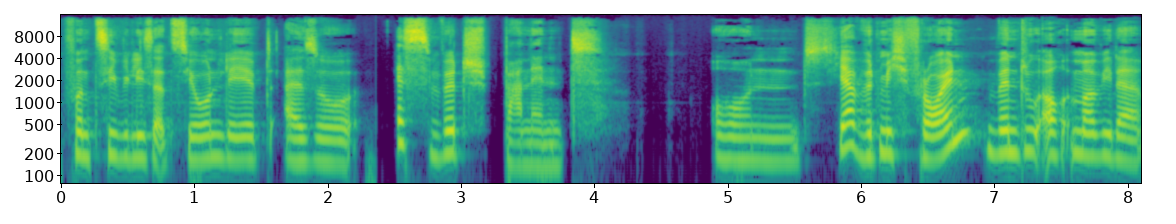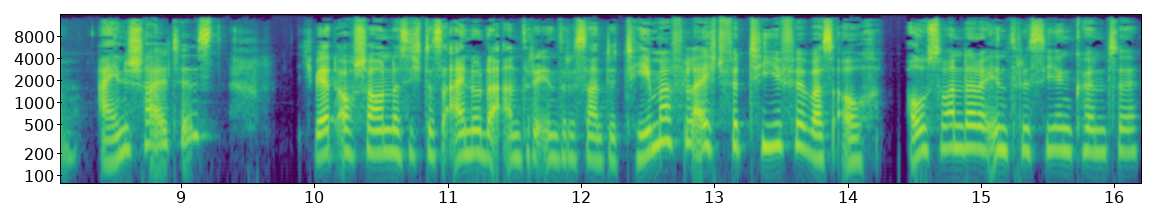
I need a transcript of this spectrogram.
von Zivilisation lebt. Also es wird spannend. Und ja, würde mich freuen, wenn du auch immer wieder einschaltest. Ich werde auch schauen, dass ich das ein oder andere interessante Thema vielleicht vertiefe, was auch Auswanderer interessieren könnte,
